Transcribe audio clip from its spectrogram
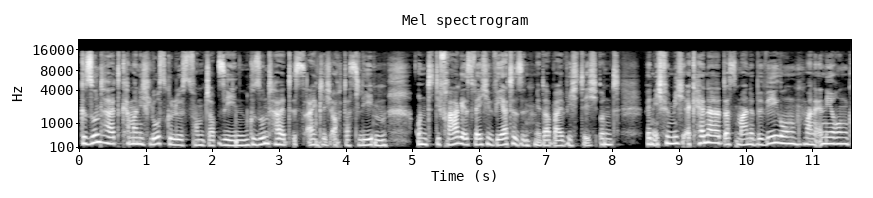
Gesundheit kann man nicht losgelöst vom Job sehen. Gesundheit ist eigentlich auch das Leben. Und die Frage ist, welche Werte sind mir dabei wichtig? Und wenn ich für mich erkenne, dass meine Bewegung, meine Ernährung,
